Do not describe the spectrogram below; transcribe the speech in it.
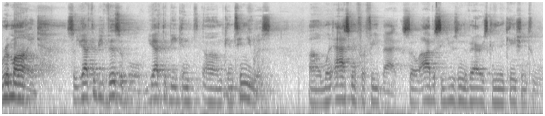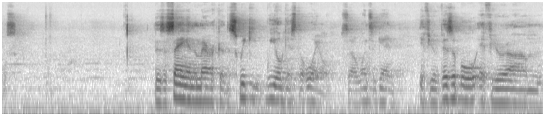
Remind. So you have to be visible. You have to be con um, continuous um, when asking for feedback. So obviously using the various communication tools. There's a saying in America, the squeaky wheel gets the oil. So once again, if you're visible, if you're um,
